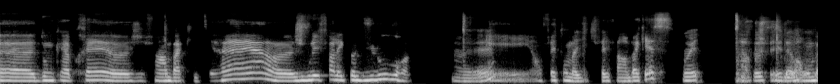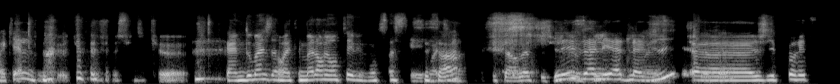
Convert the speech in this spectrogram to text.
Euh, donc après, j'ai fait un bac littéraire. Je voulais faire l'école du Louvre. Ouais. Et en fait, on m'a dit qu'il fallait faire un bac S. Oui. C'est d'avoir mon bac L. Donc, du coup, je me suis dit que c'est quand même dommage d'avoir été mal orienté. Mais bon, ça, c'est ça les aléas de la vie. Euh, j'ai pleuré toutes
